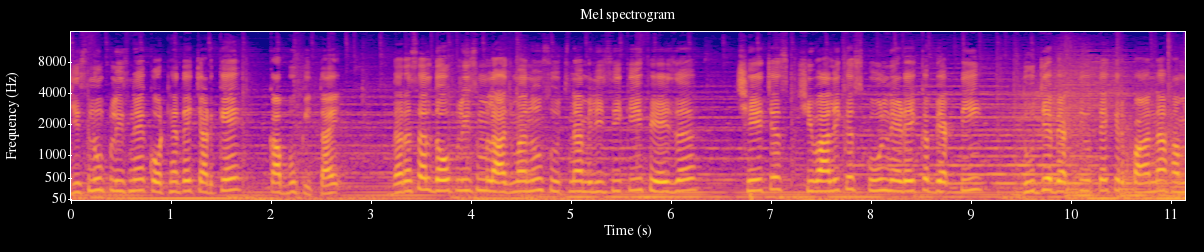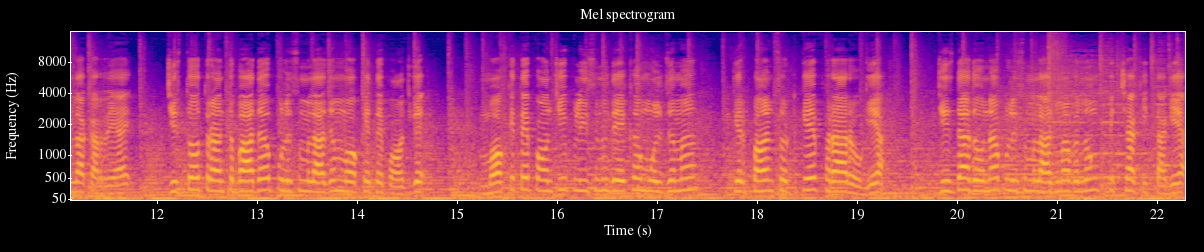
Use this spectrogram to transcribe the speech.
ਜਿਸ ਨੂੰ ਪੁਲਿਸ ਨੇ ਕੋਠਿਆਂ ਤੇ ਚੜ੍ਹ ਕੇ ਕਾਬੂ ਕੀਤਾ ਹੈ ਦਰਅਸਲ ਦੋ ਪੁਲਿਸ ਮੁਲਾਜ਼ਮਾਂ ਨੂੰ ਸੂਚਨਾ ਮਿਲੀ ਸੀ ਕਿ ਫੇਜ਼ 6 ਚ ਸ਼ਿਵਾਲਿਕ ਸਕੂਲ ਨੇੜੇ ਇੱਕ ਵਿਅਕਤੀ ਦੂਜੇ ਵਿਅਕਤੀ ਉੱਤੇ ਕਿਰਪਾਨ ਨਾਲ ਹਮਲਾ ਕਰ ਰਿਹਾ ਹੈ ਜਿਸ ਤੋਂ ਤੁਰੰਤ ਬਾਅਦ ਪੁਲਿਸ ਮੁਲਾਜ਼ਮ ਮੌਕੇ ਤੇ ਪਹੁੰਚ ਗਏ। ਮੌਕੇ ਤੇ ਪਹੁੰਚੀ ਪੁਲਿਸ ਨੂੰ ਦੇਖ ਮੁਲਜ਼ਮ ਕਿਰਪਾਨ ਸੁੱਟ ਕੇ ਫਰਾਰ ਹੋ ਗਿਆ, ਜਿਸ ਦਾ ਦੋਨਾਂ ਪੁਲਿਸ ਮੁਲਾਜ਼ਮਾਂ ਵੱਲੋਂ ਪਿੱਛਾ ਕੀਤਾ ਗਿਆ।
